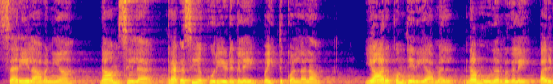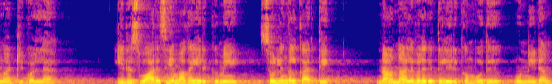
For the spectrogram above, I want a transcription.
சரி லாவண்யா நாம் சில ரகசிய குறியீடுகளை வைத்துக் கொள்ளலாம். யாருக்கும் தெரியாமல் நம் உணர்வுகளை பரிமாற்றிக்கொள்ள இது சுவாரஸ்யமாக இருக்குமே சொல்லுங்கள் கார்த்திக். நான் அலுவலகத்தில் இருக்கும்போது உன்னிடம்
